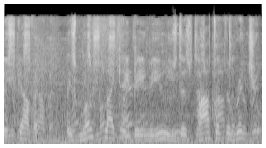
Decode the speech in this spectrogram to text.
Discovered is most likely being used as part of the ritual.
